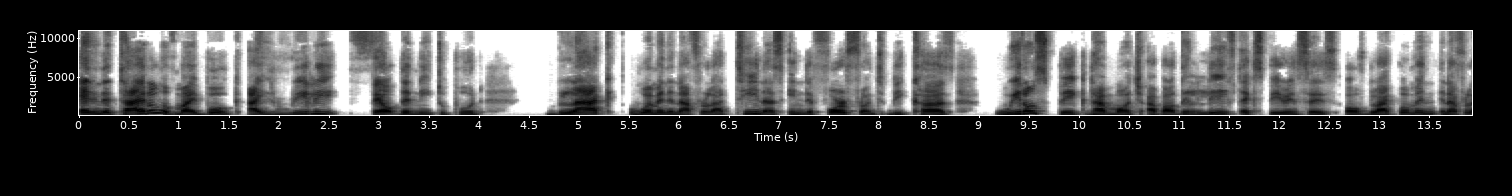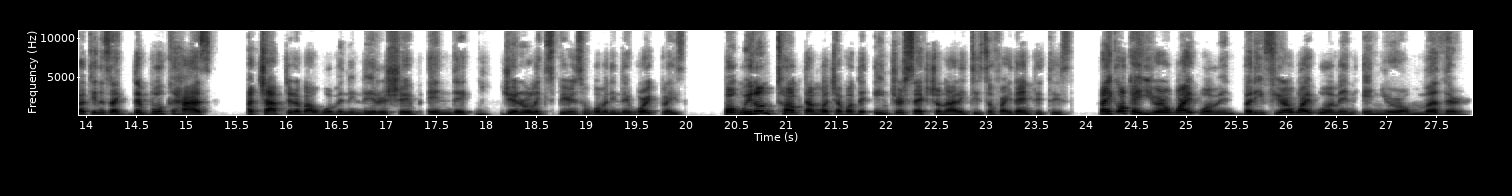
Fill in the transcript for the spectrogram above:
And in the title of my book, I really felt the need to put Black women and Afro Latinas in the forefront because we don't speak that much about the lived experiences of Black women and Afro Latinas. Like the book has a chapter about women in leadership and the general experience of women in the workplace, but we don't talk that much about the intersectionalities of identities. Like, okay, you're a white woman, but if you're a white woman and you're a mother,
